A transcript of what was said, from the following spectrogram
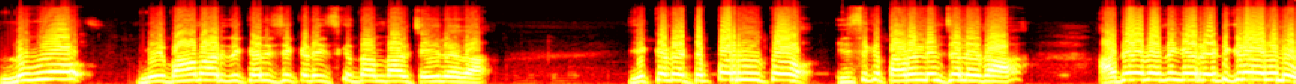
నువ్వు మీ బామారిది కలిసి ఇక్కడ ఇసుక దందాలు చేయలేదా? ఇక్కడ టిప్పర్లతో ఇసుక తరలించలేదా? అదేవిధంగా రెడ్ గ్రావులు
